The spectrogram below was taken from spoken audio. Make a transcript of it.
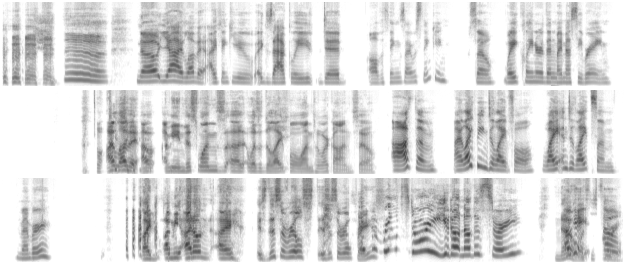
no, yeah, I love it. I think you exactly did all the things I was thinking. So way cleaner than my messy brain. well, I love it. I, I mean, this one's uh, was a delightful one to work on. So Awesome. I like being delightful, white and delightsome. Remember? I I mean, I don't I is this a real is this a real phrase? a real story. You don't know this story? No, okay, story? so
